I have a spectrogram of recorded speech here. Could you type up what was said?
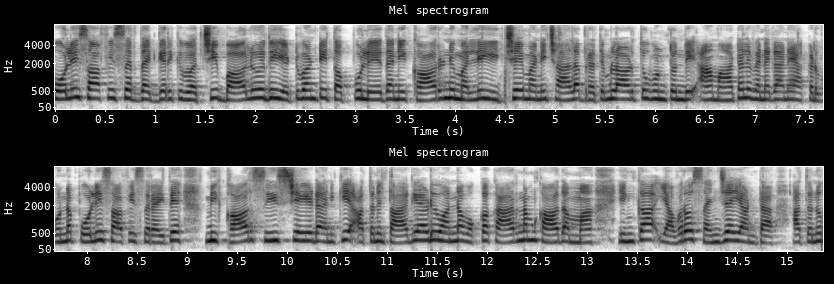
పోలీస్ ఆఫీసర్ దగ్గరికి వచ్చి బాలుది ఎటువంటి తప్పు లేదని కారుని మళ్ళీ ఇచ్చేయమని చాలా బ్రతిమలాడుతూ ఉంటుంది. ఆ మాటలు వినగానే అక్కడ ఉన్న పోలీస్ ఆఫీసర్ అయితే మీ కారు సీజ్ చేయడానికి అతను తాగాడు అన్న ఒక్క కారణం కాదమ్మా. ఇంకా ఎవరో సంజయ్ అంట. అతను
